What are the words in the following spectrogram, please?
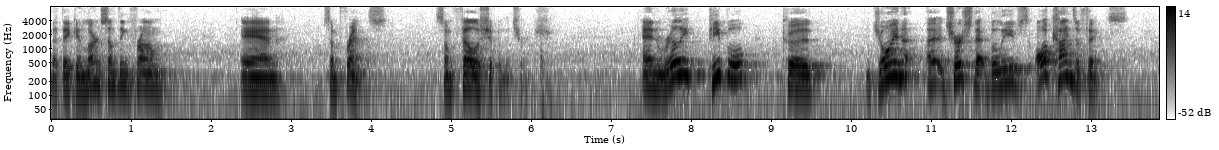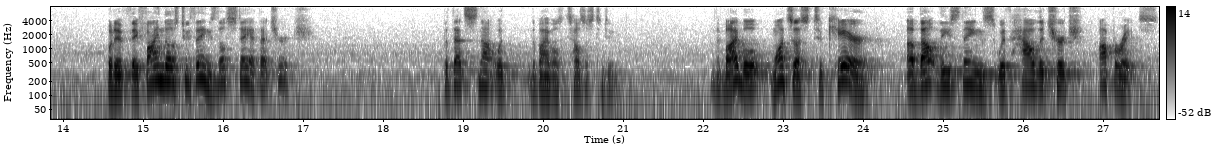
that they can learn something from and some friends some fellowship in the church. And really, people could join a church that believes all kinds of things. But if they find those two things, they'll stay at that church. But that's not what the Bible tells us to do. The Bible wants us to care about these things with how the church operates,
